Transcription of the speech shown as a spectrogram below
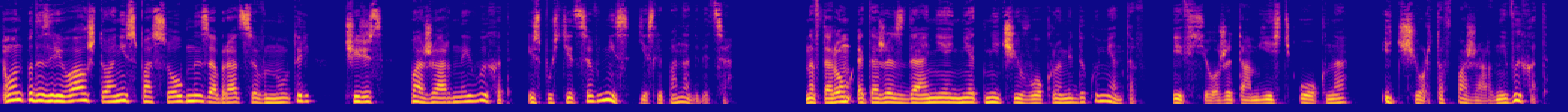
Он подозревал, что они способны забраться внутрь через пожарный выход и спуститься вниз, если понадобится. На втором этаже здания нет ничего, кроме документов, и все же там есть окна и чертов пожарный выход.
